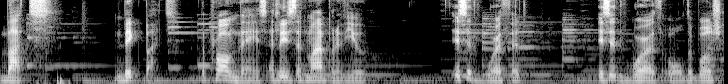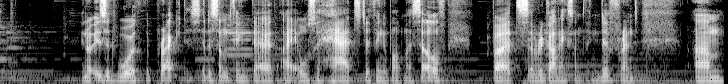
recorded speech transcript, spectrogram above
But, big but, the problem there is, at least at my point of view, is it worth it? Is it worth all the bullshit? You know, is it worth the practice? It is something that I also had to think about myself, but regarding something different. Um,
